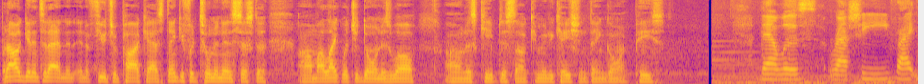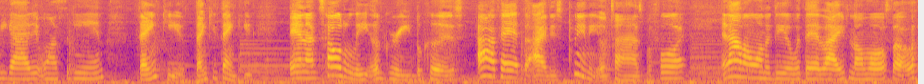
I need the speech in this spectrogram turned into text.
But I'll get into that in, in a future podcast. Thank you for tuning in, sister. Um, I like what you're doing as well. Uh, let's keep this uh, communication thing going. Peace. That was Rashid, rightly guided once again. Thank you. Thank you. Thank you. And I totally agree because I've had the itis plenty of times before and I don't want to deal with that life no more. So,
